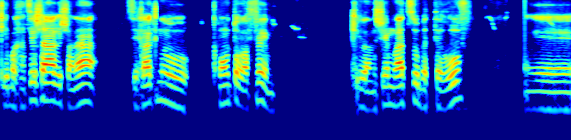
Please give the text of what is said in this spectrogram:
כי בחצי שעה הראשונה שיחקנו כמו מטורפים. כאילו, אנשים רצו בטירוף. אה,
